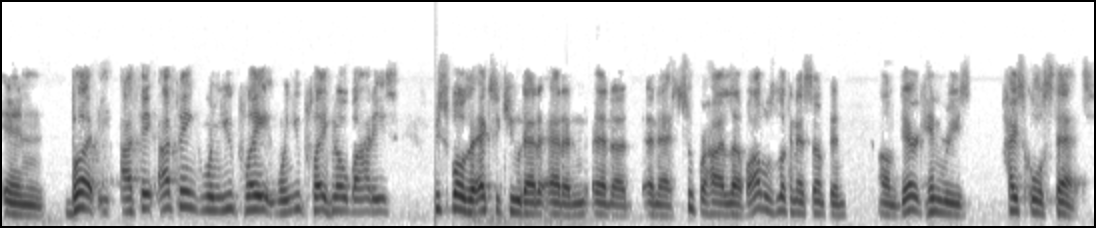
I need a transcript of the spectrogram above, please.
and but I think I think when you play when you play nobodies, you're supposed to execute at a, at a at a at a super high level. I was looking at something, um, Derrick Henry's high school stats.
